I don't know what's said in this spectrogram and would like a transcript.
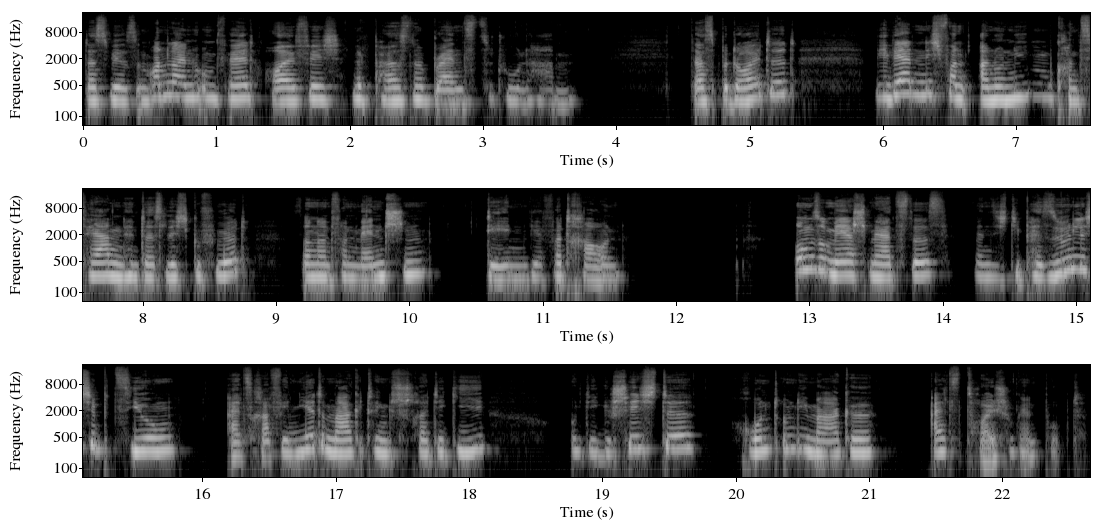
dass wir es im Online-Umfeld häufig mit Personal Brands zu tun haben. Das bedeutet, wir werden nicht von anonymen Konzernen hinters Licht geführt, sondern von Menschen, denen wir vertrauen. Umso mehr schmerzt es, wenn sich die persönliche Beziehung als raffinierte Marketingstrategie und die Geschichte rund um die Marke als Täuschung entpuppt.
